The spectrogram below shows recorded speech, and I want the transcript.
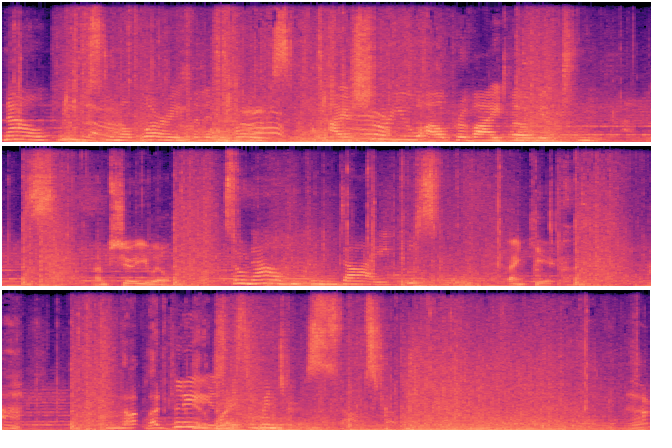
Now, please do not worry for little Rose. I assure you I'll provide her with true happiness. I'm sure you will. So now you can die peacefully. Thank you. I'm not letting you Please, get away. Mr. Winters, stop struggling. Ah.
